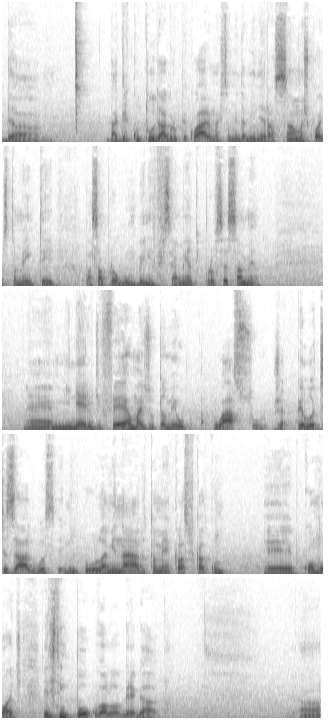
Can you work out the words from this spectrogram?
da, da agricultura, da agropecuária, mas também da mineração, mas pode também ter passar por algum beneficiamento e processamento. É, minério de ferro, mas o, também o, o aço já pelotizado, o laminado também é classificado como é, commodity. Eles têm pouco valor agregado. Ah,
